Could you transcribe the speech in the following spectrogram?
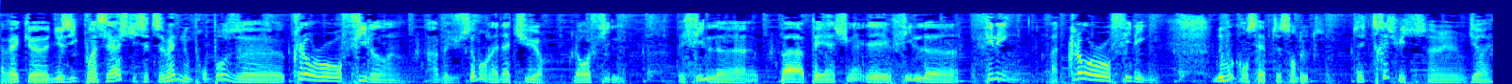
avec euh, music.ch qui cette semaine nous propose euh, chlorophylle. Ah ben justement la nature, chlorophylle. Les fils, euh, pas pH, les fils euh, feeling, chlorophylle. Nouveau concept sans doute. C'est très suisse, euh, on dirait,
